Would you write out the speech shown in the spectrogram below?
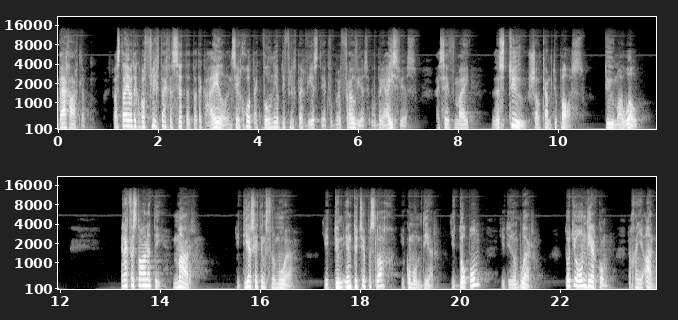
weghardloop. Daar's tye wat ek op 'n vliegtyg gesit het wat ek huil en sê God, ek wil nie op die vliegtyg wees nie, ek wil by my vrou wees, ek wil by die huis wees. Hy sê vir my, this too shall come to pass, do my will. En ek verstaan dit nie, maar die deursettingsvermoë, jy doen een toetsie op 'n slag, jy kom hom deur. Jy dop hom, jy doen hom oor. Tot jy hom deurkom, dan gaan jy aan.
